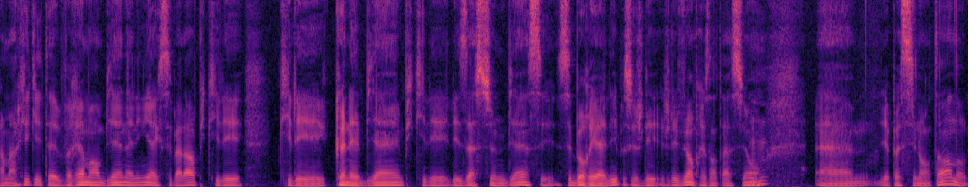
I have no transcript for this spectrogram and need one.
remarqué qui était vraiment bien alignée avec ses valeurs, puis qui les, qui les connaît bien, puis qui les, les assume bien, c'est Boreali, parce que je l'ai vu en présentation Mhm. euh, il n'y a pas si longtemps. Donc,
